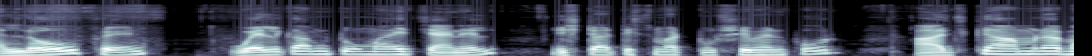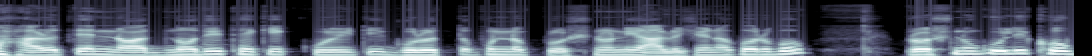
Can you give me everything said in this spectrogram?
Hello friends, welcome to my channel start smart two seven four. আজকে আমরা ভারতের নদ নদী থেকে কুড়িটি গুরুত্বপূর্ণ প্রশ্ন নিয়ে আলোচনা করব। প্রশ্নগুলি খুব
